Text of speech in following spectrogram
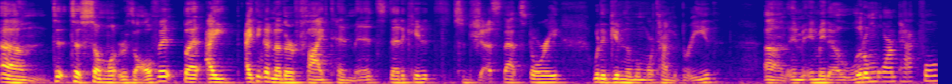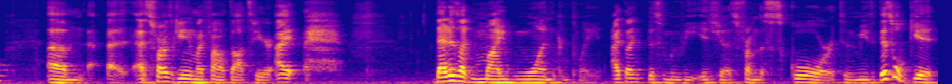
um, to, to somewhat resolve it. But I I think another five ten minutes dedicated to just that story would have given them a little more time to breathe, um, and, and made it a little more impactful. Um, as far as getting my final thoughts here, I that is like my one complaint. I think this movie is just from the score to the music. This will get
